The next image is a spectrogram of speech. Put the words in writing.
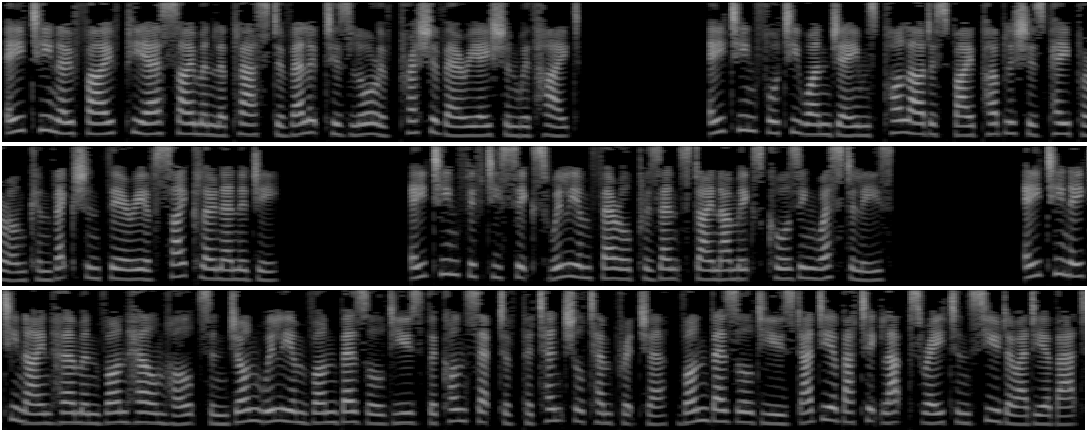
1805 Pierre-Simon Laplace developed his law of pressure variation with height. 1841 James Pollard Espy publishes paper on convection theory of cyclone energy. 1856 William Ferrel presents dynamics causing westerlies. 1889 Hermann von Helmholtz and John William von Bezold used the concept of potential temperature, von Bezold used adiabatic lapse rate and pseudoadiabat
